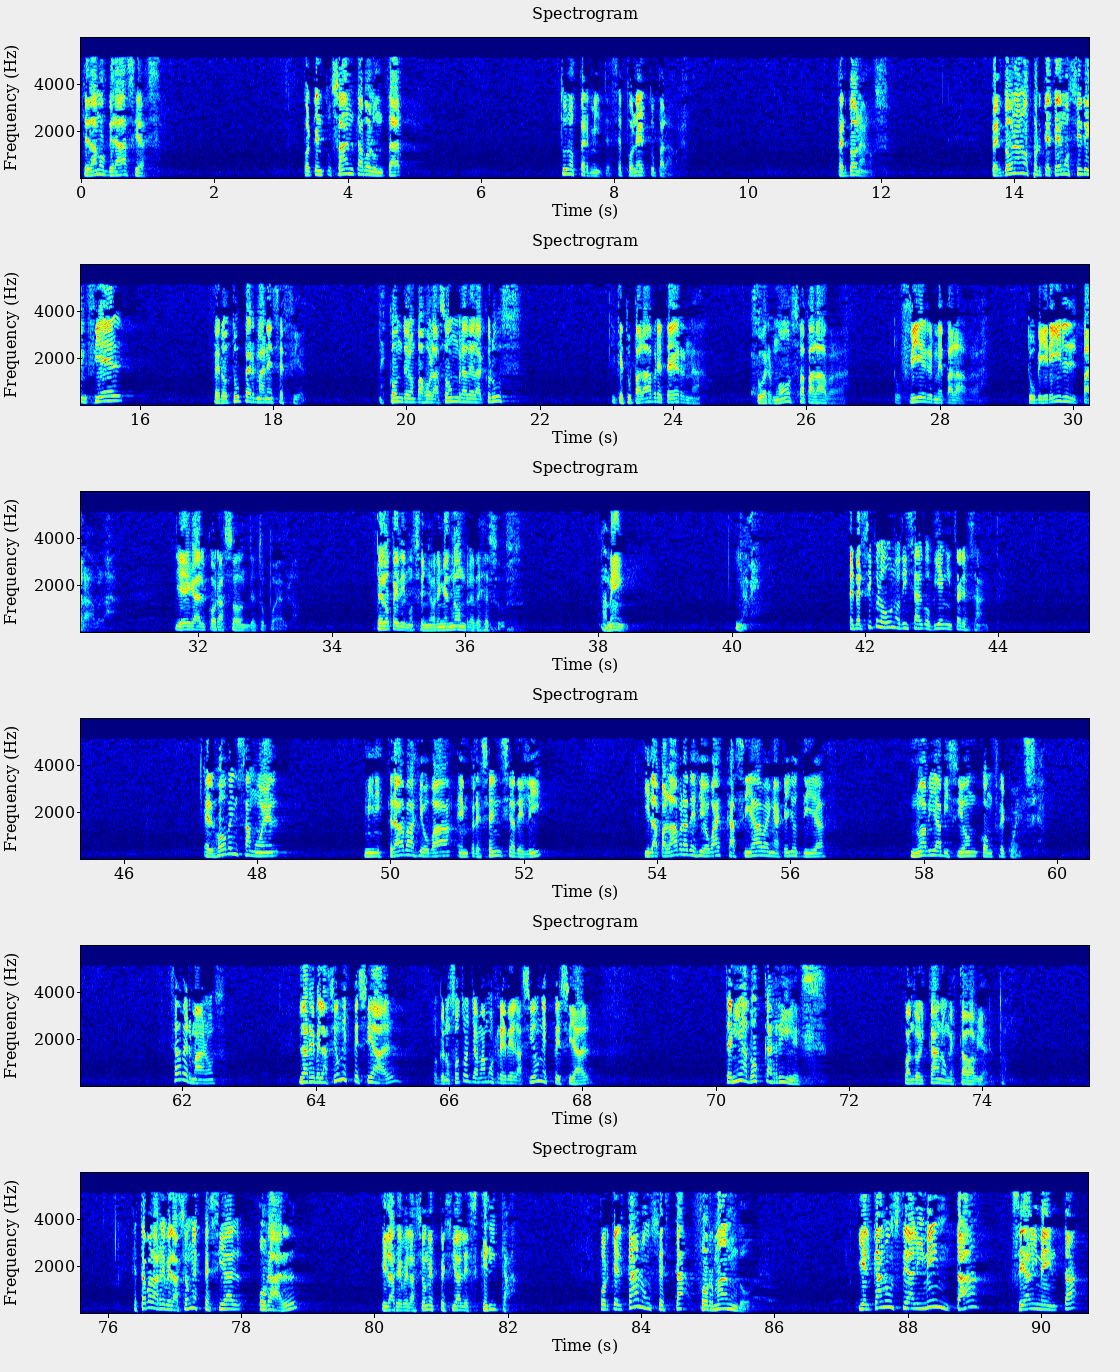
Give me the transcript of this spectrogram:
te damos gracias porque en tu santa voluntad tú nos permites exponer tu palabra. Perdónanos. Perdónanos porque te hemos sido infiel pero tú permaneces fiel. Escóndenos bajo la sombra de la cruz y que tu palabra eterna, tu hermosa palabra, tu firme palabra, tu viril palabra, llegue al corazón de tu pueblo. Te lo pedimos, Señor, en el nombre de Jesús. Amén. Y amén. El versículo 1 dice algo bien interesante. El joven Samuel ministraba a Jehová en presencia de Elí y la palabra de Jehová escaseaba en aquellos días, no había visión con frecuencia. ¿Sabe, hermanos? La revelación especial, lo que nosotros llamamos revelación especial, tenía dos carriles cuando el canon estaba abierto estaba la revelación especial oral y la revelación especial escrita. Porque el canon se está formando. Y el canon se alimenta, se alimenta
